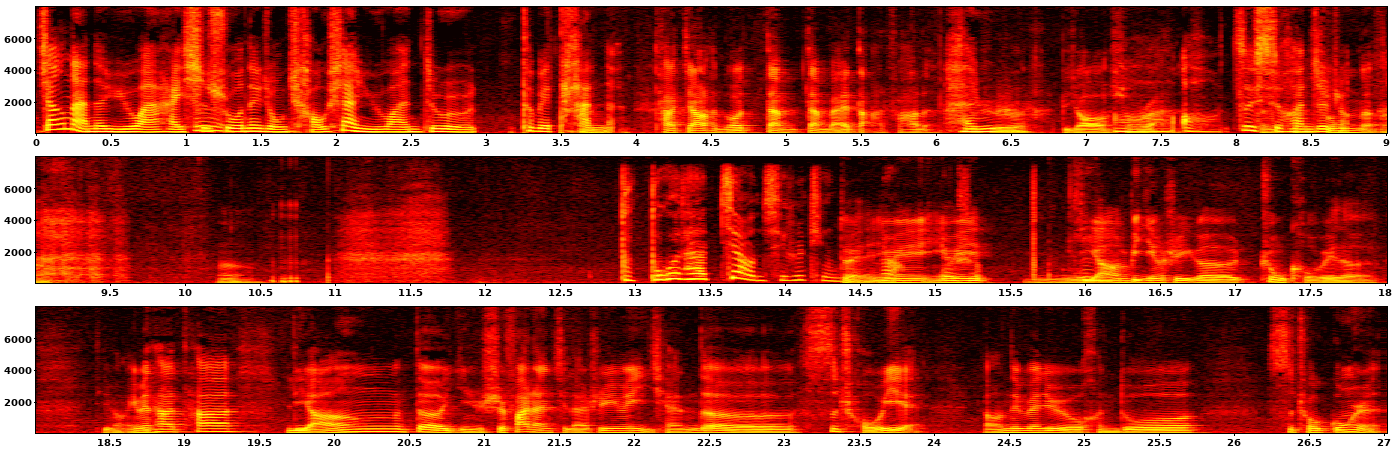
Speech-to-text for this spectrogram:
江南的鱼丸，还是说那种潮汕鱼丸，就是特别弹的？它加了很多蛋蛋白打发的，很比较松软。哦，最喜欢这种的。嗯 嗯。不不过它酱其实挺对，因为因为里昂毕竟是一个重口味的地方，因为它它。里昂的饮食发展起来，是因为以前的丝绸业，然后那边就有很多丝绸工人，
